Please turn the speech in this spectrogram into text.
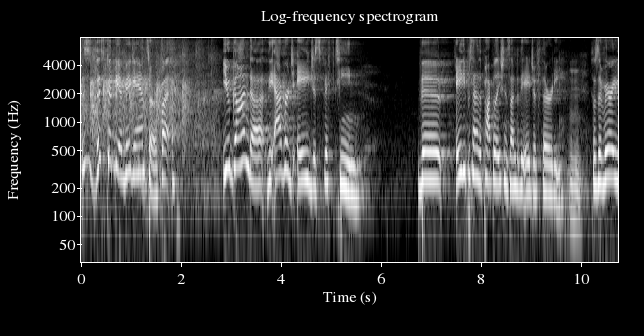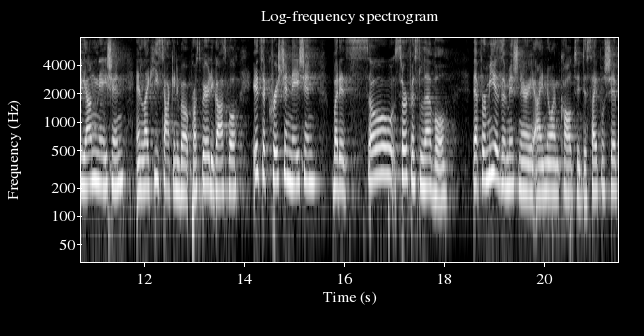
This, is, this could be a big answer, but Uganda, the average age is 15. The 80% of the population is under the age of 30. So it's a very young nation, and like he's talking about prosperity gospel, it's a Christian nation, but it's so surface level that for me as a missionary, I know I'm called to discipleship,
